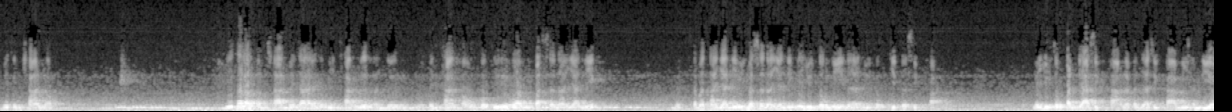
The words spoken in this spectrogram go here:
ไม่ถึงฌานหรอก นี่ถ้าเราทำฌานไม่ได้ก็มีทางเลือกอันหนึ่งเป็นทางของพวกที่เรียกว่าวิปัสสนาญาณิกสมถายานิวิปัสสนาญาณิกเนี่ยอยู่ตรงนี้นะ อยู่ตรงจิตสิกขาไม่อยู่ตรงปัญญาสิกขานะปัญญาสิกขามีอันเดียว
